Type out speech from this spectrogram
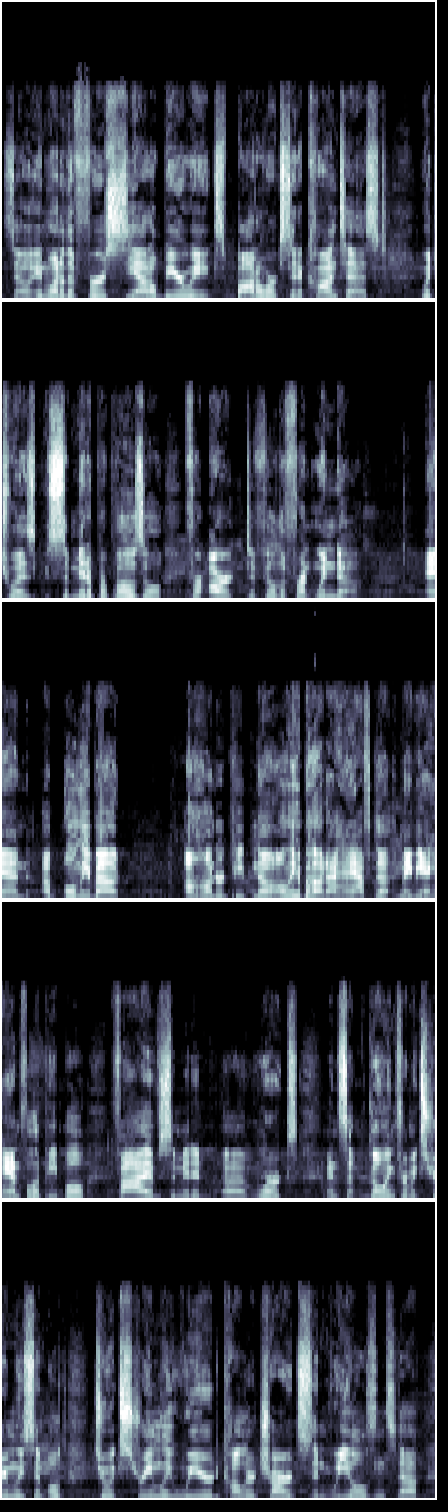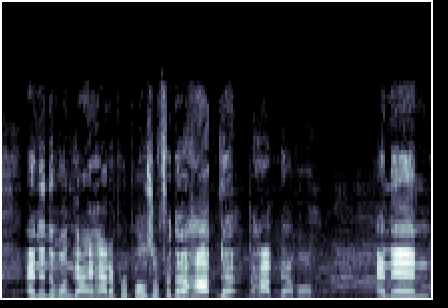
So, in one of the first Seattle Beer Weeks, BottleWorks did a contest, which was submit a proposal for art to fill the front window, and uh, only about a hundred people, no, only about a half, maybe a handful of people, five submitted uh, works, and going from extremely simple to extremely weird color charts and wheels and stuff. And then the one guy had a proposal for the hop, de- the hop devil, and then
